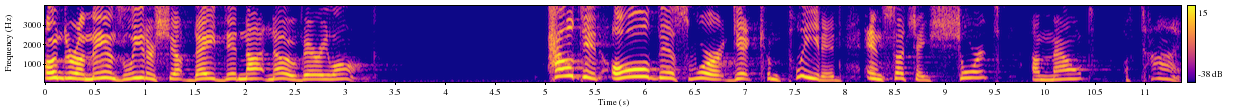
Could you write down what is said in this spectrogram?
under a man's leadership they did not know very long? How did all this work get completed in such a short amount of time?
